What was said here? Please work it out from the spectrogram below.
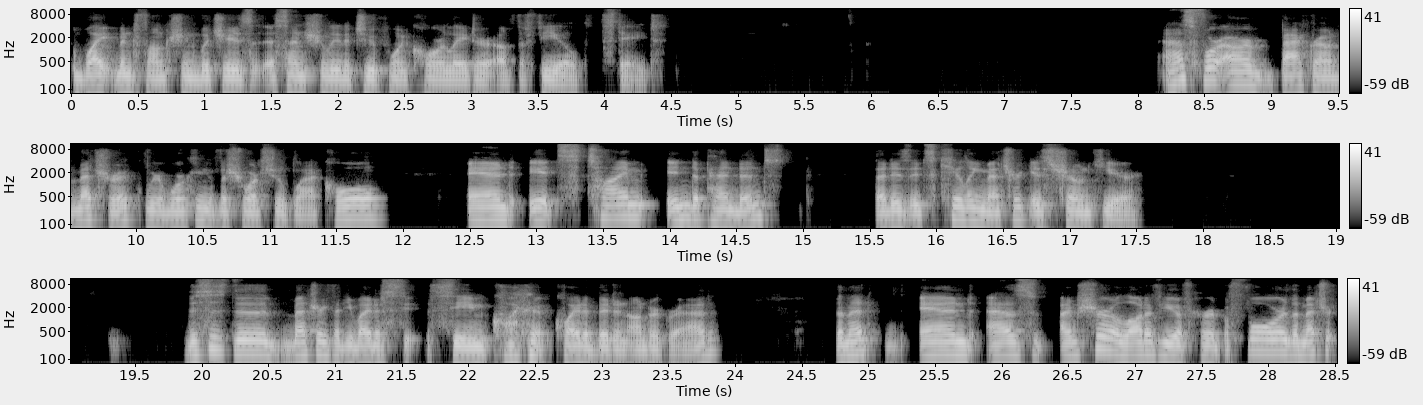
Wightman function, which is essentially the two-point correlator of the field state. As for our background metric, we're working with the Schwarzschild black hole, and its time independent, that is, its killing metric, is shown here. This is the metric that you might have seen quite, quite a bit in undergrad. The met and as I'm sure a lot of you have heard before, the metric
